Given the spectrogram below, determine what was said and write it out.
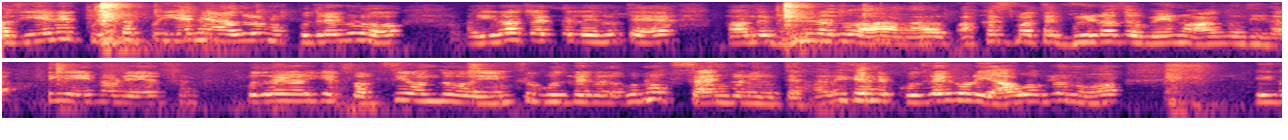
ಅದ್ ಏನೇ ಪುಸ್ತಕ ಏನೇ ಆದ್ರೂ ಕುದುರೆಗಳು ಇರೋ ಜಾಗದಲ್ಲಿ ಇರುತ್ತೆ. ಆದ್ರೆ ಬೀಳೋದು ಅಕಸ್ಮಾತ್ ಆಗಿ ಬೀಳೋದು ಏನು ಆಗೋದಿಲ್ಲ. ನೋಡಿ ಕುದುರೆಗಳಿಗೆ ಒಂದು ಎಂಟು ಕುದುರೆಗಳಿಗೂ ಫ್ಯಾನ್ಗಳಿರುತ್ತೆ ಅದಕ್ಕೆ ಕುದುರೆಗಳು ಯಾವಾಗ್ಲೂ ಈಗ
